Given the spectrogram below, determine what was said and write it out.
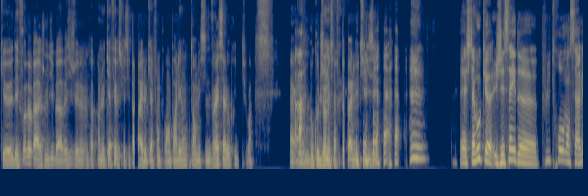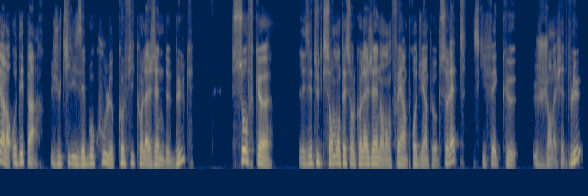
que des fois, bah, je me dis, bah, vas-y, je vais même pas prendre le café parce que c'est pareil, le café, on pourra en parler longtemps, mais c'est une vraie saloperie, tu vois. Euh, ah. Beaucoup de gens ne savent pas l'utiliser. je t'avoue que j'essaye de plus trop m'en servir. Alors, au départ, j'utilisais beaucoup le coffee collagène de Bulk, sauf que les études qui sont remontées sur le collagène en ont fait un produit un peu obsolète, ce qui fait que j'en achète plus.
